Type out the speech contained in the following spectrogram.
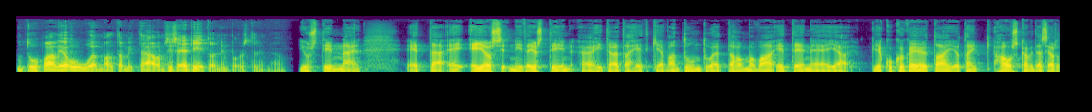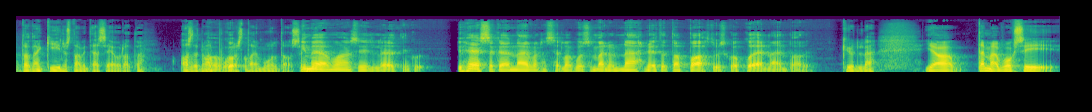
tuntuu paljon uudemmalta, mitä on siis editoinnin puolesta nimenomaan. Justiin näin, että ei, ei ole niitä justiin hitaita hetkiä, vaan tuntuu, että homma vaan etenee, ja, ja koko ajan jotain, jotain hauskaa, mitä seurata, jotain kiinnostaa, mitä seurata asetelman no, puolesta tai muilta osin. Nimenomaan silleen, että niinku yhdessäkään näin vanhassa elokuvassa mä en ole nähnyt, että tapahtuisi koko ajan näin paljon. Kyllä. Ja tämän vuoksi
